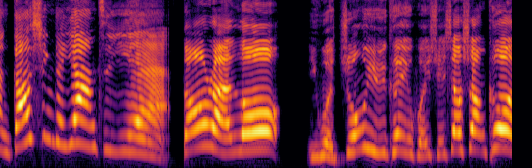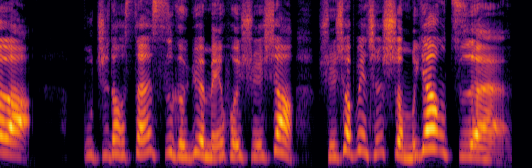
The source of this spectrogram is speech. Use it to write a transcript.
很高兴的样子耶。当然喽，因为终于可以回学校上课了。不知道三四个月没回学校，学校变成什么样子哎。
